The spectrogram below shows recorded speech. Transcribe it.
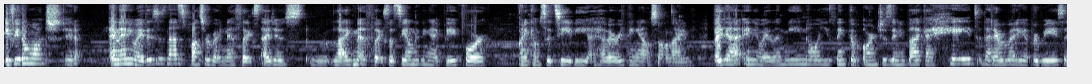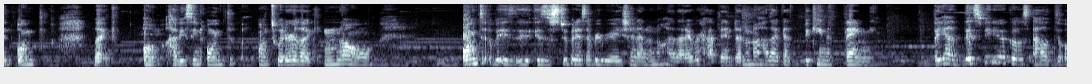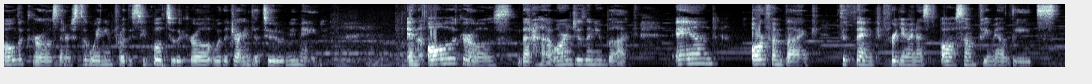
If you don't watch it, and anyway, this is not sponsored by Netflix. I just like Netflix. That's the only thing I pay for when it comes to TV. I have everything else online. But yeah, anyway, let me know what you think of Orange is the New Black. I hate that everybody abbreviates it OINT. Like, um, have you seen OINT on Twitter? Like, no. OINT is, is the stupidest abbreviation. I don't know how that ever happened. I don't know how that got became a thing. But yeah, this video goes out to all the girls that are still waiting for the sequel to The Girl with the Dragon Tattoo to be made and all the girls that have Orange is the New Black and Orphan Black to thank for giving us awesome female leads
